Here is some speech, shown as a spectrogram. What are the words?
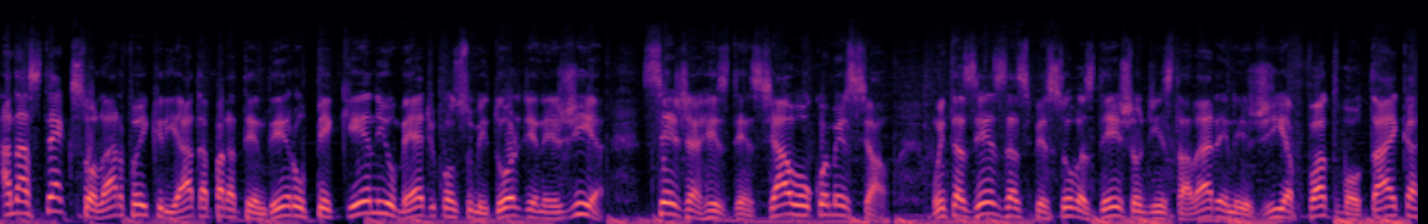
A Nastec Solar foi criada para atender o pequeno e o médio consumidor de energia, seja residencial ou comercial. Muitas vezes as pessoas deixam de instalar energia fotovoltaica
